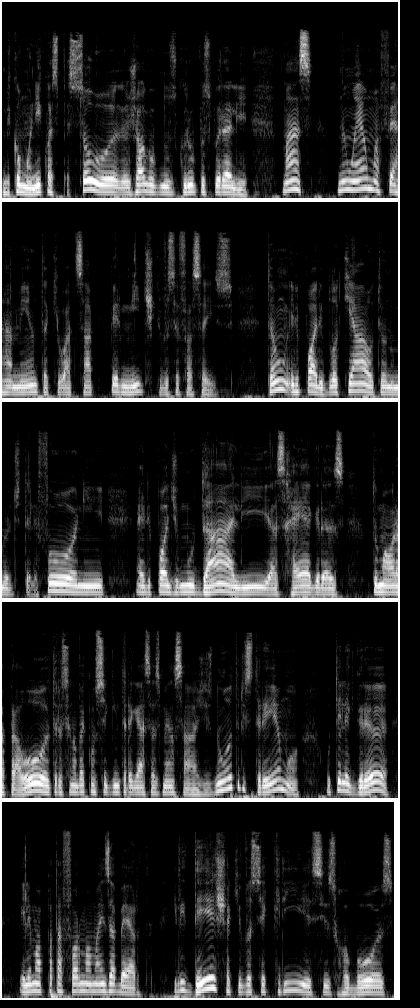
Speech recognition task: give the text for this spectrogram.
me comunico com as pessoas, eu jogo nos grupos por ali. Mas não é uma ferramenta que o WhatsApp permite que você faça isso. Então ele pode bloquear o teu número de telefone, ele pode mudar ali as regras de uma hora para outra, você não vai conseguir entregar essas mensagens. No outro extremo, o Telegram, ele é uma plataforma mais aberta. Ele deixa que você crie esses robôs,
